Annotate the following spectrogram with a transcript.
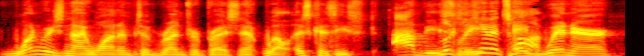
One reason I want him to run for president, well, is because he's obviously even a winner.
